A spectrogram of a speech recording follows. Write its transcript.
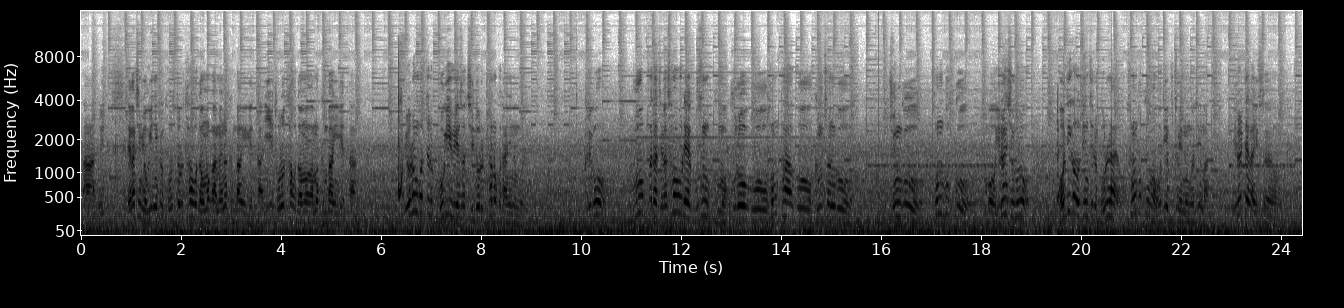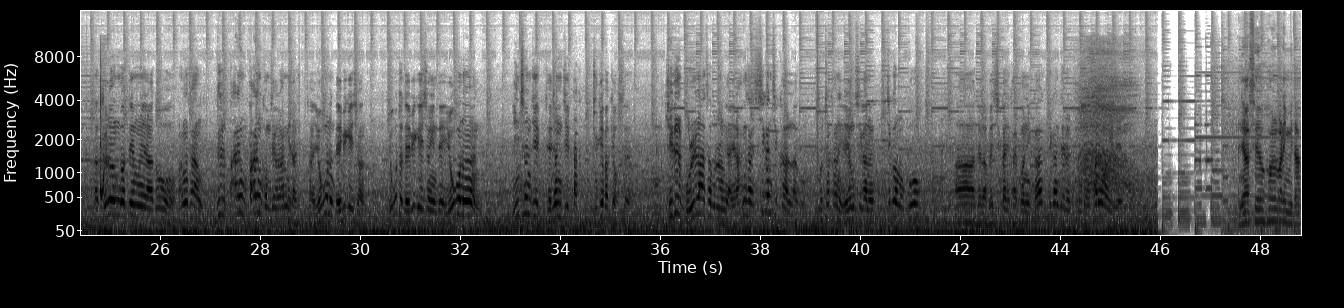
아 이- 내가 지금 여기니까 고속도로 타고 넘어가면은 금방이겠다. 이 도로 타고 넘어가면 금방이겠다. 이런 것들을 보기 위해서 지도를 펴놓고 다니는 거예요. 그리고 무엇보다 제가 서울에 무슨 구- 뭐 구로구, 송파구, 금천구, 중구, 성북구 뭐 이런 식으로 어디가 어딘지를 몰라요. 성북구가 어디에 붙어 있는 거지 막 이럴 때가 있어요. 그러니까 그런 것 때문이라도 항상 늘 빠른 빠른 검색을 합니다. 자, 요거는 내비게이션. 요것도 내비게이션인데 요거는 인천집, 대전집 딱 두 개밖에 없어요. 음, 길을 몰라서 그러는 게 아니라 항상 시간 체크하려고 도착하는 예정 시간을 찍어놓고 아 내가 몇 시까지 갈 거니까 시간대를 좀 더 활용하기 위해서. 안녕하세요, 화물발입니다.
